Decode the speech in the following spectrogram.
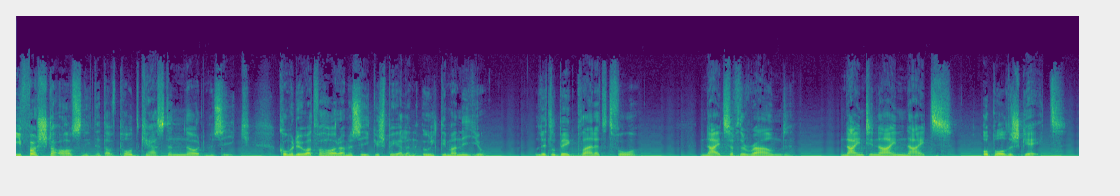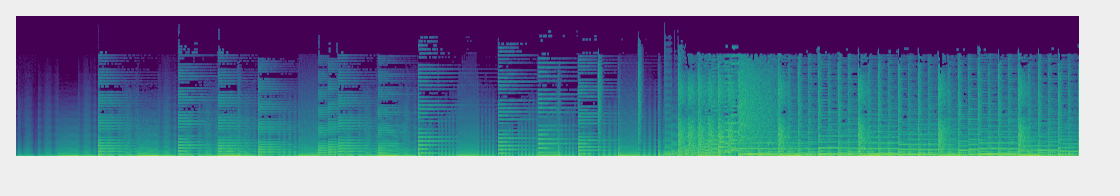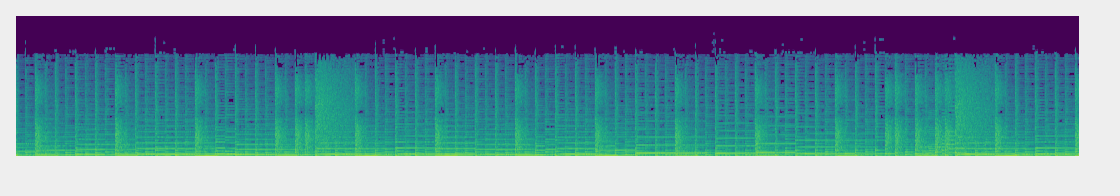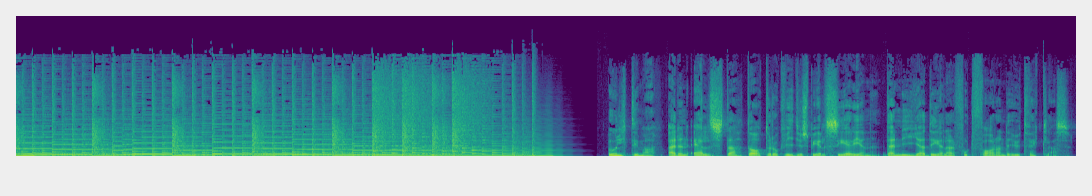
I första avsnittet av podcasten Nördmusik kommer du att få höra musik ur spelen Ultima 9, Little Big Planet 2, Knights of the Round, 99 Nights och Baldur's Gate. Ultima är den äldsta dator och videospelserien där nya delar fortfarande utvecklas.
